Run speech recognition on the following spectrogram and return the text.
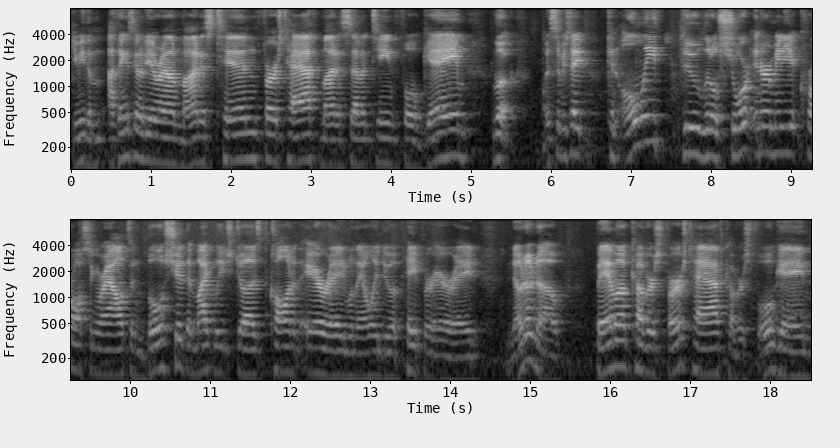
Give me the. I think it's going to be around minus 10 first half, minus 17 full game. Look, Mississippi State can only do little short intermediate crossing routes and bullshit that Mike Leach does, calling it the air raid when they only do a paper air raid. No, no, no. Bama covers first half, covers full game.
